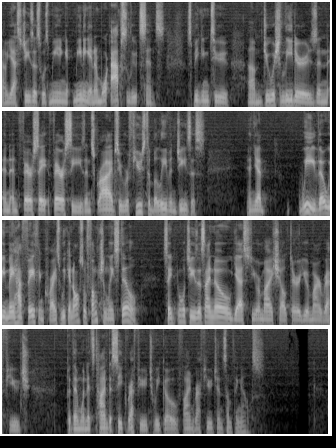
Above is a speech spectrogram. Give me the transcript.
Now, yes, Jesus was meaning it, meaning it in a more absolute sense, speaking to um, Jewish leaders and, and, and Pharisees and scribes who refused to believe in Jesus. And yet, we, though we may have faith in Christ, we can also functionally still say, Well, Jesus, I know, yes, you're my shelter, you're my refuge. But then when it's time to seek refuge, we go find refuge in something else.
